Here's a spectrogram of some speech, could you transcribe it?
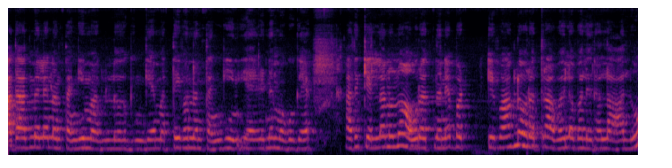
ಅದಾದಮೇಲೆ ನನ್ನ ತಂಗಿ ಮಗಳಿಗೆ ಮತ್ತು ಇವಾಗ ನನ್ನ ತಂಗಿ ಎರಡನೇ ಮಗುಗೆ ಅದಕ್ಕೆಲ್ಲನೂ ಅವ್ರ ಹತ್ರನೇ ಬಟ್ ಇವಾಗಲೂ ಅವ್ರ ಹತ್ರ ಅವೈಲಬಲ್ ಇರೋಲ್ಲ ಹಾಲು.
